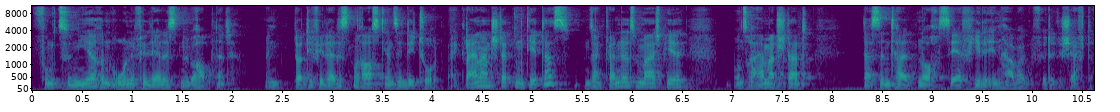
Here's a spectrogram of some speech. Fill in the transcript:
funktionieren ohne Filialisten überhaupt nicht. Wenn dort die Filialisten rausgehen, sind die tot. Bei kleineren Städten geht das. In St. Wendel zum Beispiel, unsere Heimatstadt, das sind halt noch sehr viele inhabergeführte Geschäfte.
